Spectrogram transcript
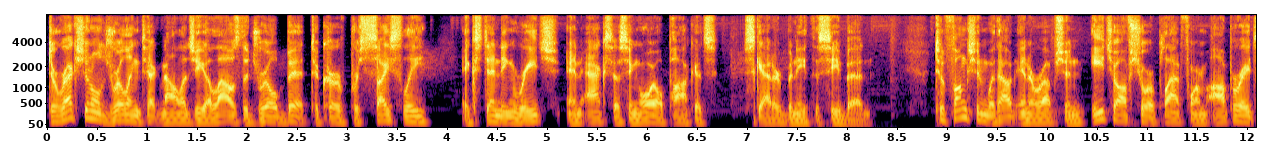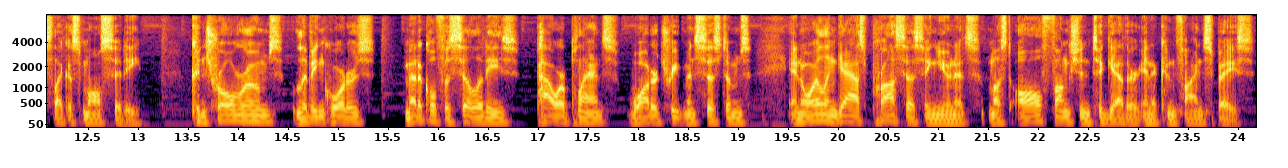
Directional drilling technology allows the drill bit to curve precisely, extending reach and accessing oil pockets scattered beneath the seabed. To function without interruption, each offshore platform operates like a small city. Control rooms, living quarters, medical facilities, power plants, water treatment systems, and oil and gas processing units must all function together in a confined space.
